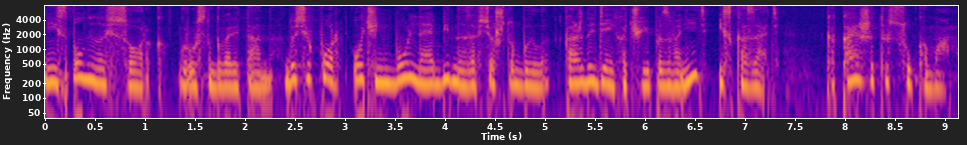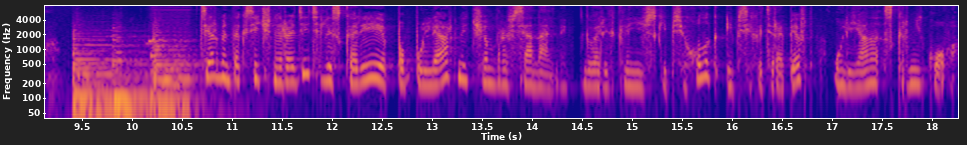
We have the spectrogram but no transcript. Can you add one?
Мне исполнилось 40, грустно говорит Анна. До сих пор очень больно и обидно за все, что было. Каждый день хочу ей позвонить и сказать, какая же ты сука, мама. Термин «токсичные родители» скорее популярный, чем профессиональный, говорит клинический психолог и психотерапевт Ульяна Скорнякова.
